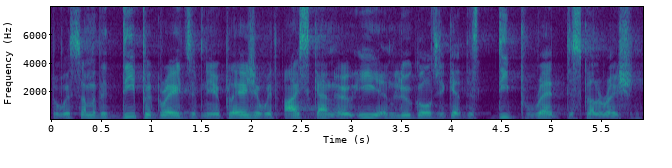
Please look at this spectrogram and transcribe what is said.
But with some of the deeper grades of neoplasia, with iScan OE and Lugol's, you get this deep red discoloration.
